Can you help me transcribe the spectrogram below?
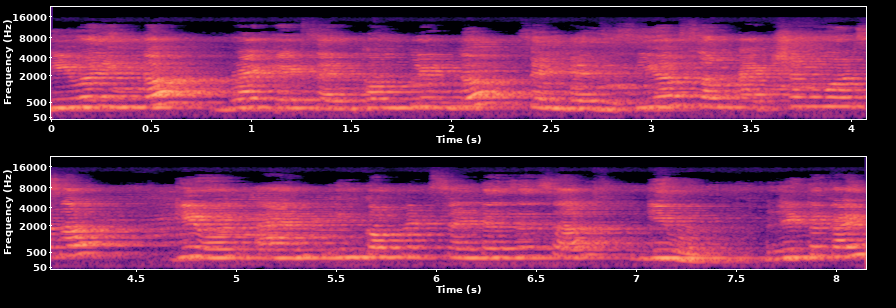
given in the brackets and complete the sentences. Here some action words are given and incomplete sentences are given. म्हणजे इथं काही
